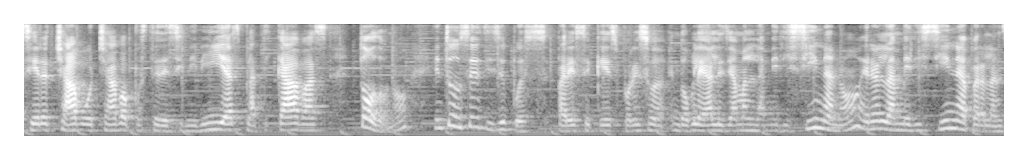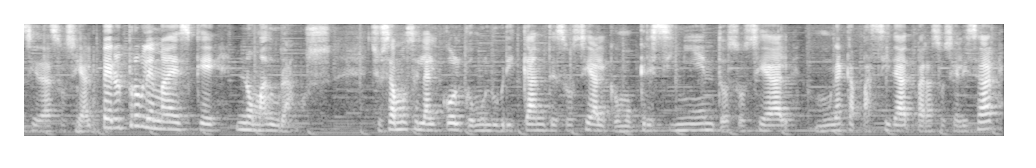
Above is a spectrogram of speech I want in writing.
Si eres chavo o chava, pues te desinhibías, platicabas, todo, ¿no? Entonces dice, pues parece que es por eso en doble A les llaman la medicina, ¿no? Era la medicina para la ansiedad social. Pero el problema es que no maduramos. Si usamos el alcohol como un lubricante social, como crecimiento social, como una capacidad para socializar,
